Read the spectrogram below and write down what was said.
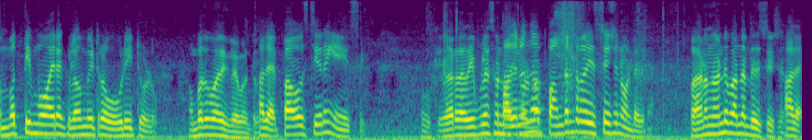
അമ്പത്തി മൂവായിരം കിലോമീറ്റർ ഓടിയിട്ടുള്ളൂ. അമ്പത് മൂവായിരം കിലോമീറ്റർ അതെ power steering A C okay. വേറെ റീപ്ലേസ് പതിനൊന്ന് പന്ത്രണ്ട് രജിസ്ട്രേഷൻ ഉണ്ട് ഇതിന്. വേണമെന്നുണ്ട് വേണ്ടി പന്ത്രണ്ട് രജിസ്ട്രേഷൻ അതെ.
